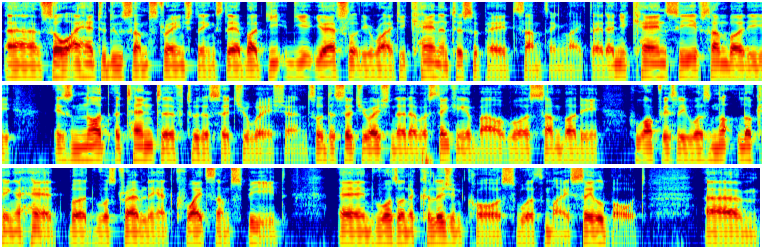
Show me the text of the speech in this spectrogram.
Uh, so I had to do some strange things there. But you, you, you're absolutely right. You can anticipate something like that, and you can see if somebody is not attentive to the situation. So the situation that I was thinking about was somebody who obviously was not looking ahead, but was traveling at quite some speed and was on a collision course with my sailboat. Um,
